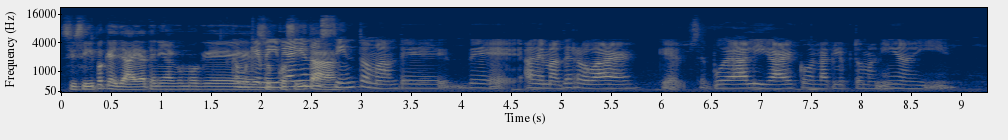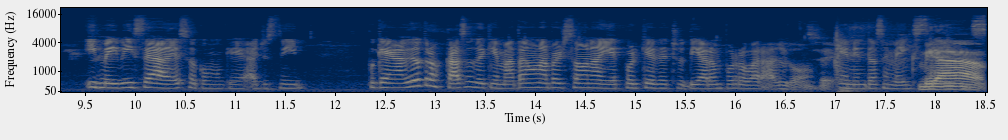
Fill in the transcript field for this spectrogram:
sí sí porque ya ella tenía como que Como que maybe hay unos cositas. síntomas de, de, además de robar, que se pueda ligar con la cleptomanía y, y maybe sea eso, como que I just need... Porque han habido otros casos de que matan a una persona y es porque te chutearon por robar algo. Sí. And it doesn't make sense. mira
